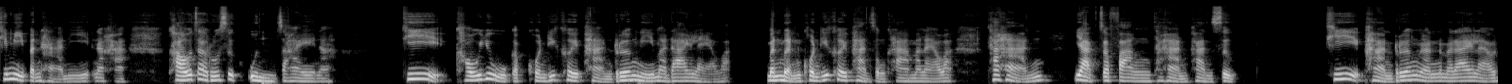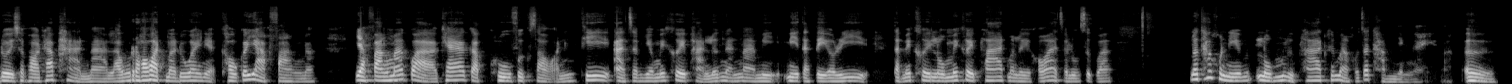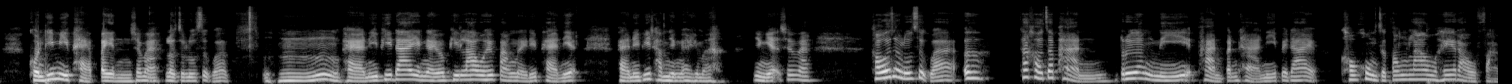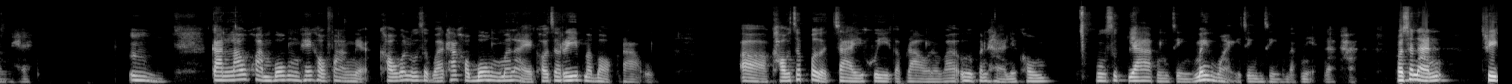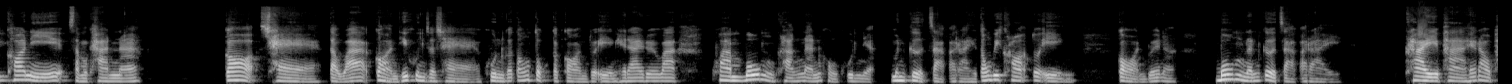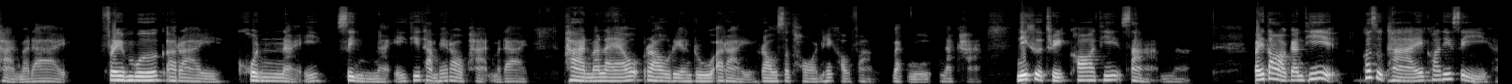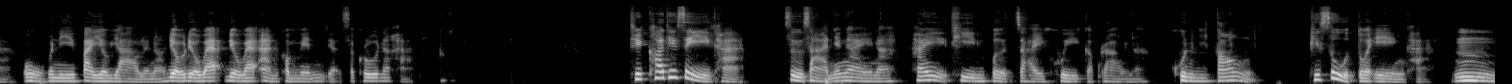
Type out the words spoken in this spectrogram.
ที่มีปัญหานี้นะคะ เขาจะรู้สึกอุ่นใจนะ ที่เขาอยู่กับคนที่เคยผ่านเรื่องนี้มาได้แล้วอะมันเหมือนคนที่เคยผ่านสงครามมาแล้วอะทหารอยากจะฟังทหารผ่านศึก ที่ผ่านเรื่องนั้นมาได้แล้ว โดยเฉพาะถ้าผ่านมาแล้วรอดมาด้วยเนี่ยเขาก็อยากฟังนะอยากฟังมากกว่าแค่กับครูฝึกสอนที่อาจจะยังไม่เคยผ่านเรื่องนั้นมามีมีแต่ทฤษฎีแต่ไม่เคยล้มไม่เคยพลาดมาเลยเขาอาจจะรู้สึกว่า แล้วถ้าคนนี้ล้มหรือพลาดขึ้นมาเขาจะทํำยังไงวะเออ คนที่มีแผลเป็นใช่ไหมเราจะรู้สึกว่าอืแผลนี้พี่ได้ยังไงว่าพี่เล่าให้ฟังหน่อยดิแผลเนี้ยแผลนี้พี่ทำยังไงมา อย่างเงี้ยใช่ไหมเขาก็จะรู้สึกว่า เออ ถ้าเขาจะผ่านเรื่องนี้ผ่านปัญหานี้ไปได้ เขาคงจะต้องเล่าให้เราฟังฮะอืม การเล่าความบ้งให้เขาฟังเนี่ยเขาก็รู้สึกว่าถ้าเขาบ้งเมื่อไหร่เขาจะรีบมาบอกเราเขาจะเปิดใจคุยกับเรานะว่าเออปัญหานี้เขา รู้สึกยากจริง ๆ ไม่ไหวจริง ๆ แบบเนี้ยนะคะ เพราะฉะนั้นทริคข้อนี้สำคัญนะ ก็แชร์ แต่ว่าก่อนที่คุณจะแชร์ คุณก็ต้องตกตะกอนตัวเองให้ได้ด้วยว่า ความบ้งครั้งนั้นของคุณเนี่ยมันเกิดจากอะไรต้องวิเคราะห์ตัวเองก่อนด้วยนะบ้งนั้นเกิดจากอะไร ใครพาให้เราผ่านมาได้ framework อะไร คนไหนสิ่งไหนที่ทำให้เราผ่านมาได้ ผ่านมาแล้วเราเรียนรู้อะไร เราสะท้อนให้เขาฟังแบบนี้นะคะ นี่คือ trick ข้อที่3นะไปต่อกันที่ข้อสุดท้ายข้อที่ 4 ค่ะ โอ้วันนี้ไปยาวๆเลยเนาะเดี๋ยวเดี๋ยวแวะเดี๋ยวแวะอ่านคอมเมนต์เดี๋ยวสักครู่นะคะ trick ข้อที่ 4 ค่ะ สื่อสารยังไงนะ ให้ทีมเปิดใจคุยกับเรานะ คุณต้องพิสูจน์ตัวเองค่ะ อืม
